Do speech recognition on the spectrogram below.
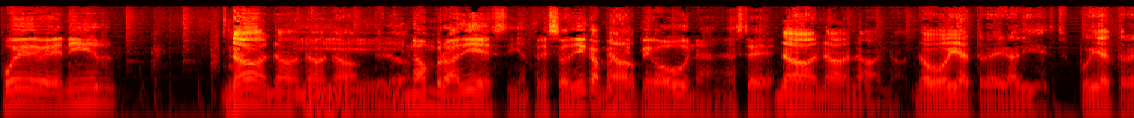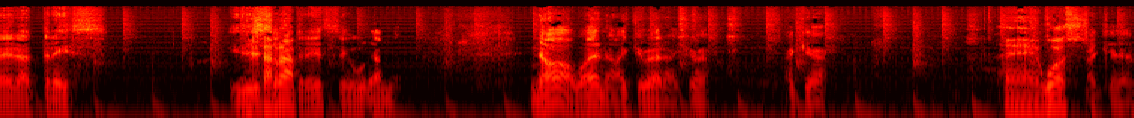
puede venir No, no, no, y, no. y nombro a 10 y entre esos 10 capaz No. que pego una, no sé. No, no, no, no. No voy a traer a 10. Voy a traer a 3. Y de esos Bizarrap. 3 seguramente. No, bueno, hay que ver, hay que ver. Hay que ver, Eh, Woz, hay que ver.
